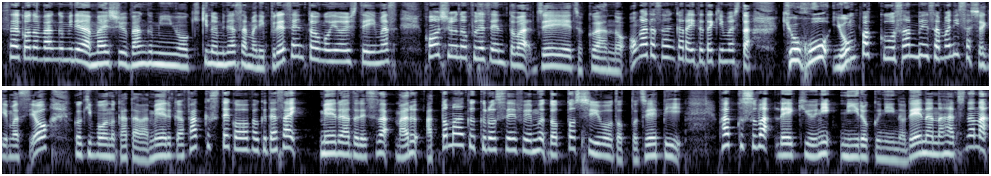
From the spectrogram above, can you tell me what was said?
さあこの番組では毎週番組をお聞きの皆様にプレゼントをご用意しています。今週のプレゼントは JA 直案の尾形さんからいただきました。巨峰4パックを3名様に差し上げますよ。ご希望の方はメールかファックスでご応募くださいメールアドレスは丸アットマーククロス FM.co.jp ファックスは092-262-0787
